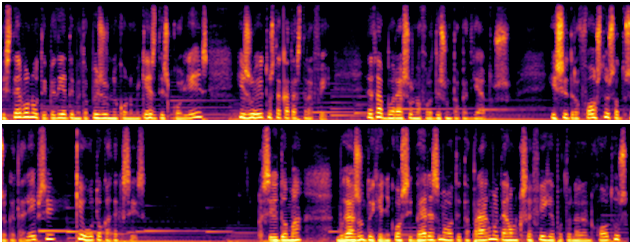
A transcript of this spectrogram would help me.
Πιστεύουν ότι επειδή αντιμετωπίζουν οικονομικές δυσκολίες, η ζωή τους θα καταστραφεί. Δεν θα μπορέσουν να φροντίσουν τα παιδιά τους. Η σύντροφός τους θα τους εγκαταλείψει και ούτω καθεξής. Σύντομα, βγάζουν το γενικό συμπέρασμα ότι τα πράγματα έχουν ξεφύγει από τον έλεγχό τους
